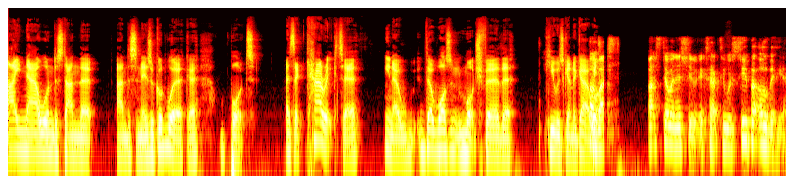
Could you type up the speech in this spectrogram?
I now understand that Anderson is a good worker, but as a character, you know, there wasn't much further he was going to go. Oh, that's that's still an issue. Except he was super over here.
